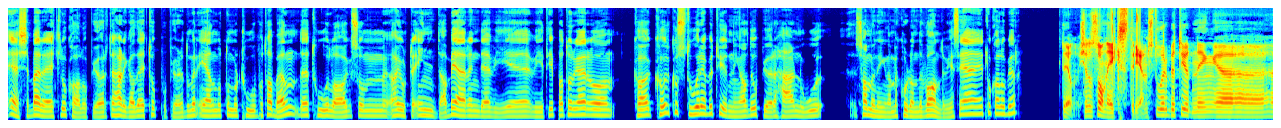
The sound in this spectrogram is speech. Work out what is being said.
er ikke bare et lokaloppgjør til helga, det er et toppoppgjør. Nummer én mot nummer to på tabellen. Det er to lag som har gjort det enda bedre enn det vi, vi tippa, Torgeir. Og hva, hvor, hvor, stor er betydninga av det oppgjøret her nå, sammenligna med hvordan det vanligvis er i et lokaloppgjør? Det er jo ikke sånn ekstremt stor betydning. Eh,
